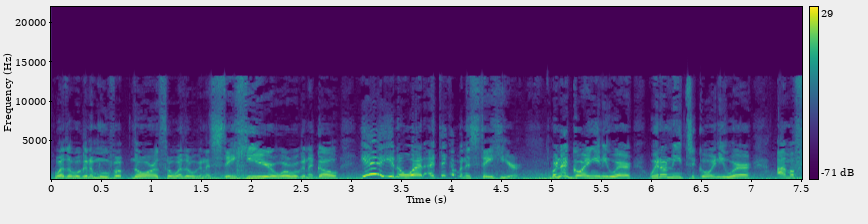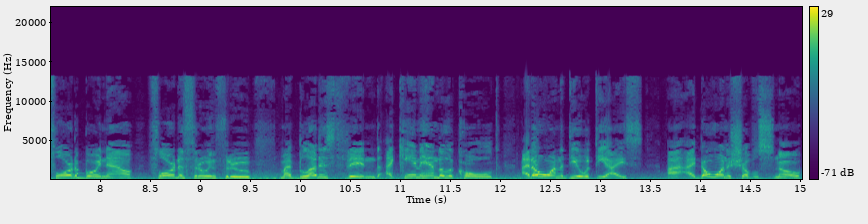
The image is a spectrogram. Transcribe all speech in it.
whether we're going to move up north or whether we're going to stay here or where we're going to go, yeah, you know what? I think I'm going to stay here. We're not going anywhere. We don't need to go anywhere. I'm a Florida boy now, Florida through and through. My blood is thinned. I can't handle the cold. I don't want to deal with the ice. I, I don't want to shovel snow.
